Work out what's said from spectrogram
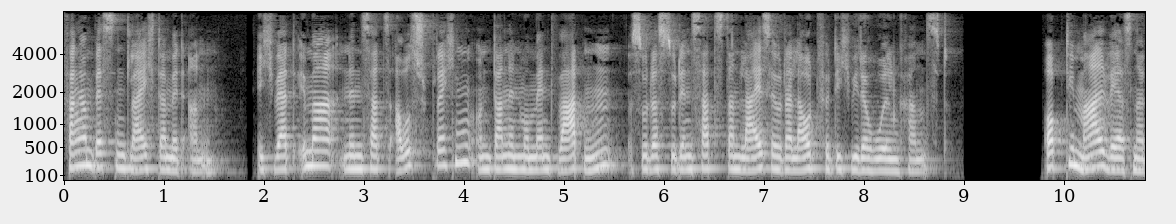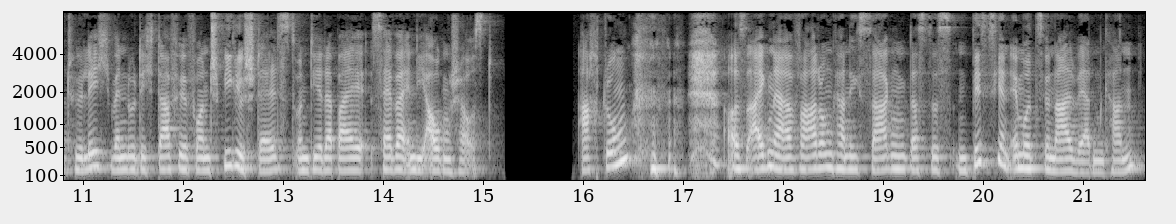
Fang am besten gleich damit an. Ich werde immer einen Satz aussprechen und dann einen Moment warten, sodass du den Satz dann leise oder laut für dich wiederholen kannst. Optimal wäre es natürlich, wenn du dich dafür vor den Spiegel stellst und dir dabei selber in die Augen schaust. Achtung, aus eigener Erfahrung kann ich sagen, dass das ein bisschen emotional werden kann.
